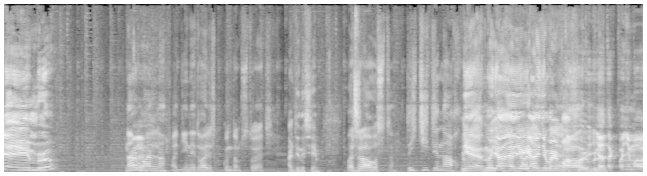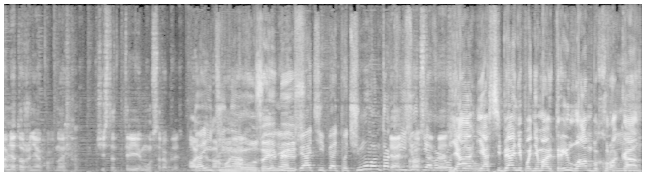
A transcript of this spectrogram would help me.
Damn, bro. Нормально. 1,2 или сколько он там стоит? 1,7. Пожалуйста. Да иди ты нахуй. Не, ну это я- я не воевал. Я так понимаю, у меня тоже не окупной. Чисто три мусора, блядь. А, Да не, иди нормально. нахуй, Ну, заебись. блядь, 5,5. Почему вам так Пять, везет, просто я Я, я себя не понимаю, три ламбы Хуракан.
